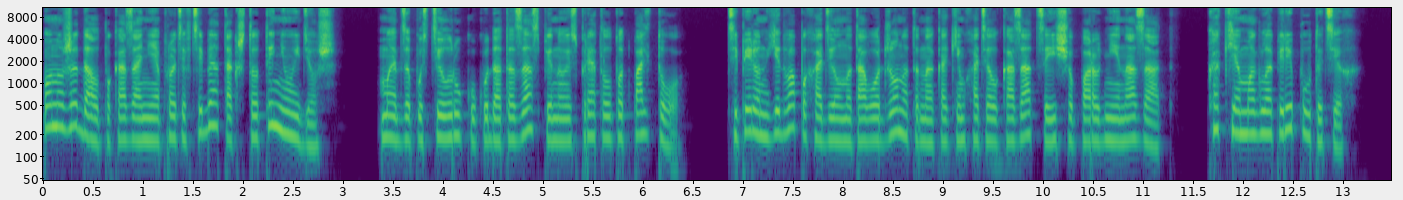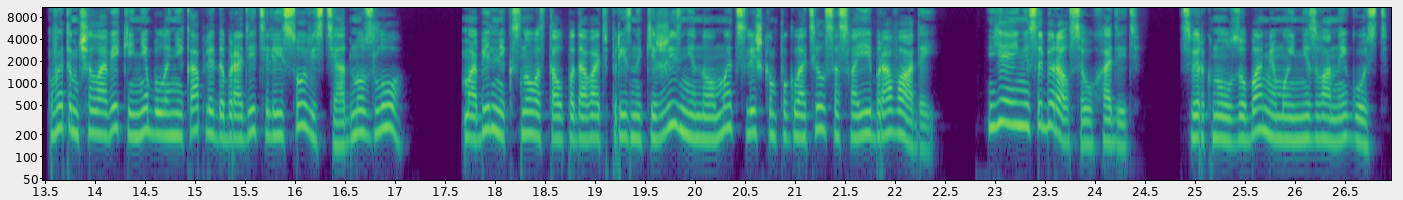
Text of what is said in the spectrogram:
Он уже дал показания против тебя, так что ты не уйдешь. Мэт запустил руку куда-то за спину и спрятал под пальто. Теперь он едва походил на того Джонатана, каким хотел казаться еще пару дней назад. Как я могла перепутать их? В этом человеке не было ни капли добродетели и совести, одно зло. Мобильник снова стал подавать признаки жизни, но Мэт слишком поглотился своей бравадой. Я и не собирался уходить. Сверкнул зубами мой незваный гость.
